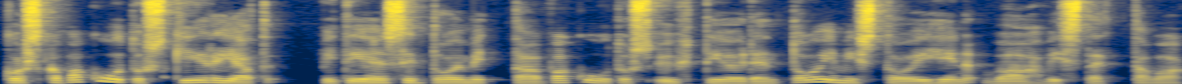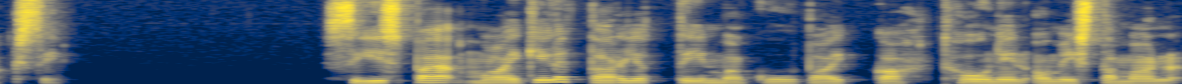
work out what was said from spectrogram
koska vakuutuskirjat piti ensin toimittaa vakuutusyhtiöiden toimistoihin vahvistettavaksi. Siispä Maikille tarjottiin makuupaikka Tonin omistaman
